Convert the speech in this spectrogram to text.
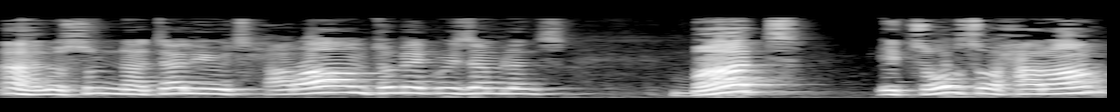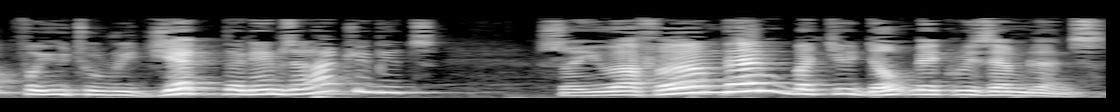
Ahlul Sunnah tell you it's haram to make resemblance. But it's also haram for you to reject the names and attributes. So you affirm them, but you don't make resemblance.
